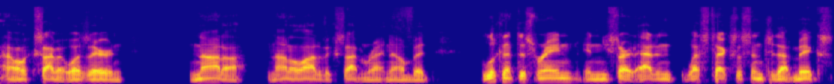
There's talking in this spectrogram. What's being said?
how excitement was there, and not a not a lot of excitement right now. But looking at this rain, and you start adding West Texas into that mix,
